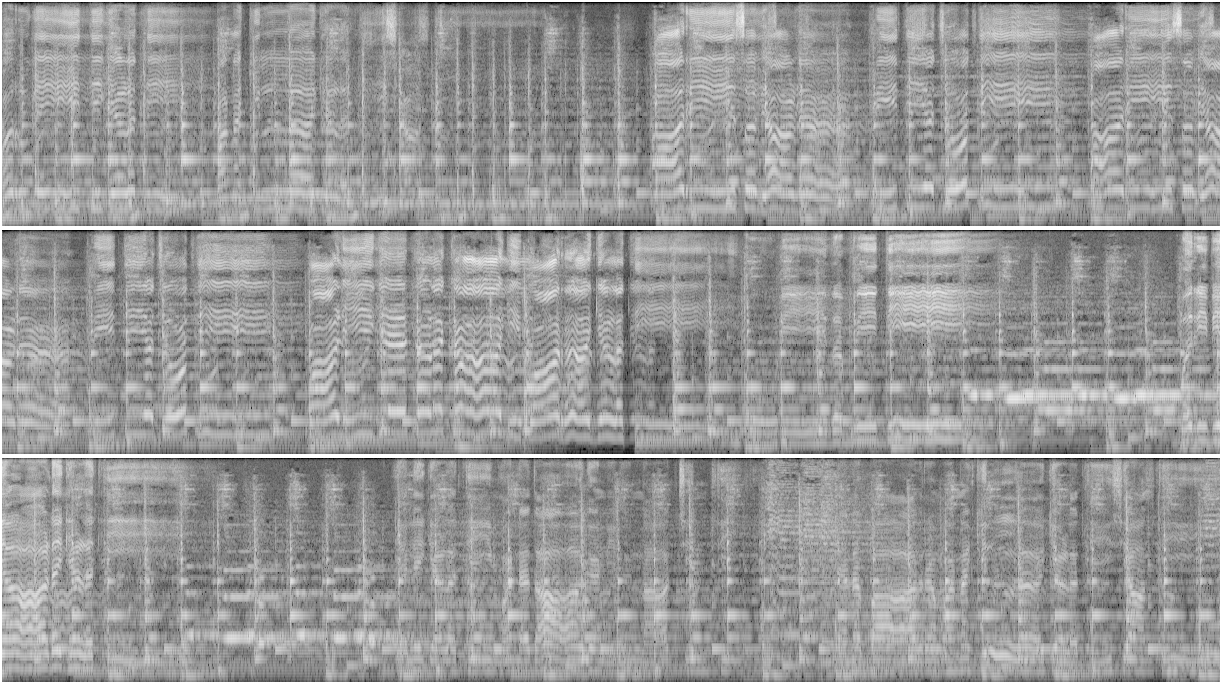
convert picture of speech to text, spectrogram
ಮರುಗೈತಿ ಗೆಳತಿ. ಮನಕಿಲ್ಲ ಗೆಳತಿ ಶಾಂತಿ. ಆರೀಸಬ್ಯಾಡ ಪ್ರೀತಿಯ ಜ್ಯೋತಿ. ಗೆಳತಿ ಕೂಡಿದ ಪ್ರೀತಿ. ಮರಿಬ್ಯಾಡ ಗೆಳತಿ ಎಲೆ ಗೆಳತಿ ಮನದಾಗ ನಿನ್ನ ಚಿಂತಿ. ನೆನಪಾದ್ರ ಮನಕ್ಕಿಲ್ಲ ಗೆಳತಿ ಶಾಂತಿ.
